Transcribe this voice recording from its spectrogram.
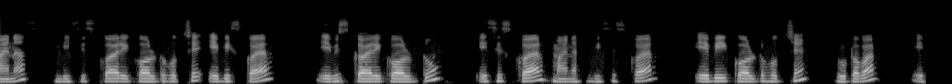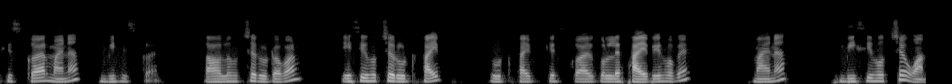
minus BC square equal to হচ্ছে AB square AB square equal to AC square minus BC square AB equal to হচ্ছে root over AC square minus BC square তাহলে হচ্ছে রুট ওভার এসি হচ্ছে রুট ফাইভ রুট ফাইভকে স্কোয়ার করলে ফাইভই হবে মাইনাস বিসি হচ্ছে ওয়ান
